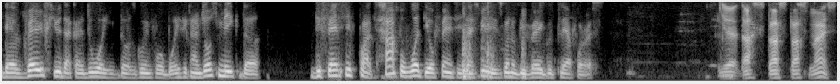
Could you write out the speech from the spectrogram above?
there are very few that can do what he does going forward. But if he can just make the defensive part half of what the offense is, I feel he's going to be a very good player for us. Yeah, that's that's that's nice.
